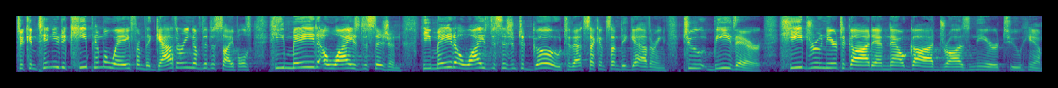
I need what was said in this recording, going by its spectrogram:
to continue to keep him away from the gathering of the disciples, he made a wise decision. He made a wise decision to go to that second Sunday gathering, to be there. He drew near to God, and now God draws near to him.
